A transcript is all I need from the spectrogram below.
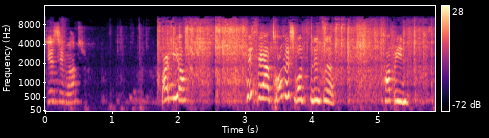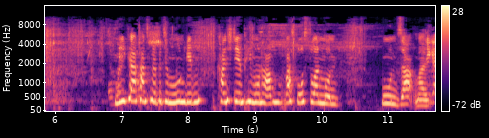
Hier ist jemand. Bei mir. Hilfe, er hat Trommelschrotflinte. Hab ihn. Oh Mika, kannst du mir bitte Moon geben? Kann ich dir einen Moon haben? Was brauchst du an Moon? Moon, sag mal. Digga,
